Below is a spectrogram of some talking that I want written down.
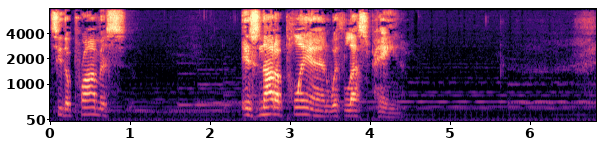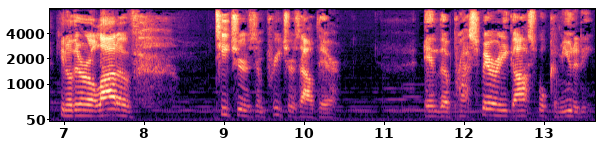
See, the promise is not a plan with less pain. You know, there are a lot of teachers and preachers out there in the prosperity gospel community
